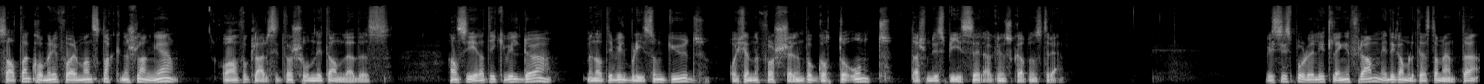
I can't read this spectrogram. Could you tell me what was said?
Satan kommer i form av en snakkende slange, og han forklarer situasjonen litt annerledes. Han sier at de ikke vil dø, men at de vil bli som Gud og kjenne forskjellen på godt og ondt dersom de spiser av kunnskapens tre. Hvis vi spoler litt lenger fram i Det gamle testamentet,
